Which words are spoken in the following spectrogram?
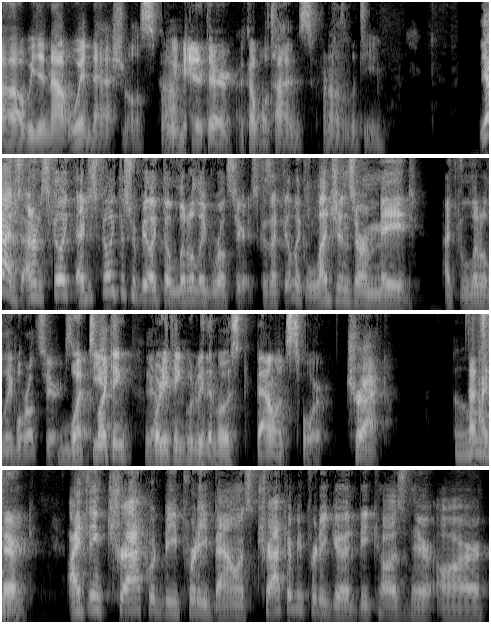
Uh, we did not win nationals, but we Ah. made it there a couple of times when I was on the team. Yeah, I just I don't just feel like I just feel like this would be like the Little League World Series because I feel like legends are made at the Little League World Series. What do you Like, think? yeah. What do you think would be the most balanced sport? track? That's I fair. think. I think track would be pretty balanced. Track would be pretty good because there are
